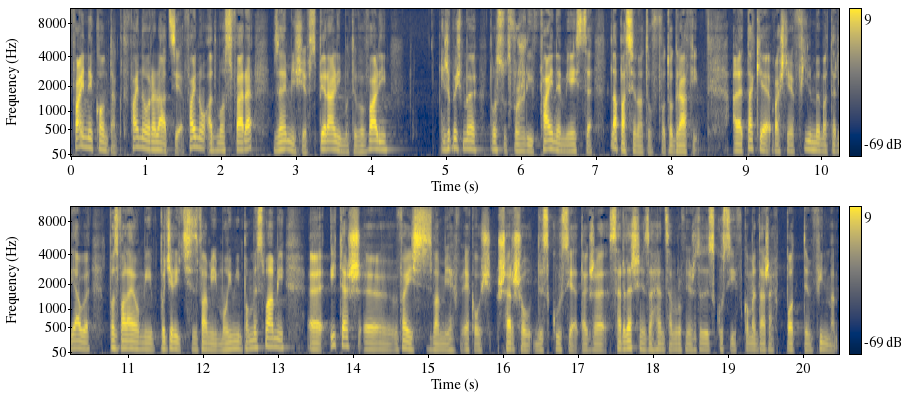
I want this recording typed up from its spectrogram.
fajny kontakt, fajną relację, fajną atmosferę, wzajemnie się wspierali, motywowali, i żebyśmy po prostu tworzyli fajne miejsce dla pasjonatów fotografii. Ale takie właśnie filmy, materiały pozwalają mi podzielić się z Wami moimi pomysłami e, i też e, wejść z Wami w jakąś szerszą dyskusję. Także serdecznie zachęcam również do dyskusji w komentarzach pod tym filmem.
